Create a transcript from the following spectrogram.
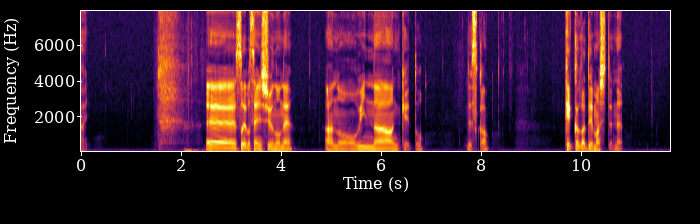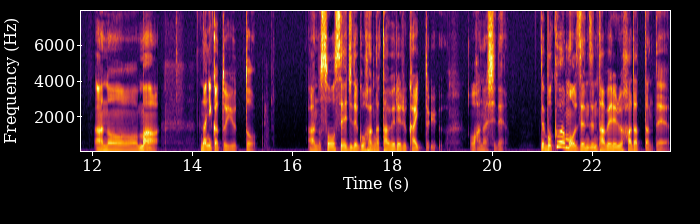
はい。えー、そういえば先週のねあのウィンナーアンケートですか？結果が出ましてね。あのまあ何かというとあのソーセージでご飯が食べれるかい？というお話で。で僕はもう全然食べれる派だったんで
